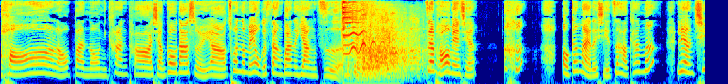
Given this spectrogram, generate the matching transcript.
哦，老板哦，你看他想勾搭谁呀？穿的没有个上班的样子，在朋友面前，我刚买的鞋子好看吗？两千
